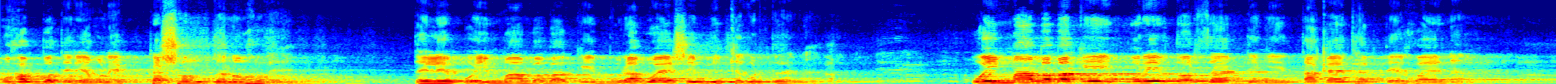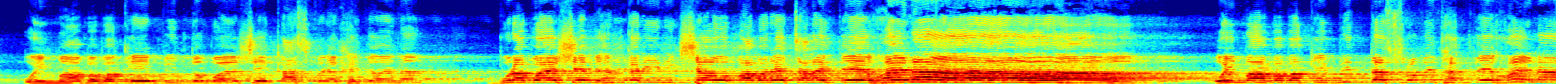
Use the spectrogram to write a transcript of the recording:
মোহাব্বতের এমন একটা সন্তানও হয় তাহলে ওই মা বাবাকে বুড়া বয়সে ভিক্ষা করতে হয় না। ওই মা বাবাকে পরের দরজার দিকে তাকায় থাকতে হয় না। ওই মা বাবাকে বৃদ্ধ বয়সে কাজ করে খাইতে হয় না। বুড়া বয়সে ভ্যান রিক্সা ও বাবারে চালাইতে হয় না। মা বাবাকে বৃদ্ধাশ্রমে থাকতে হয় না।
